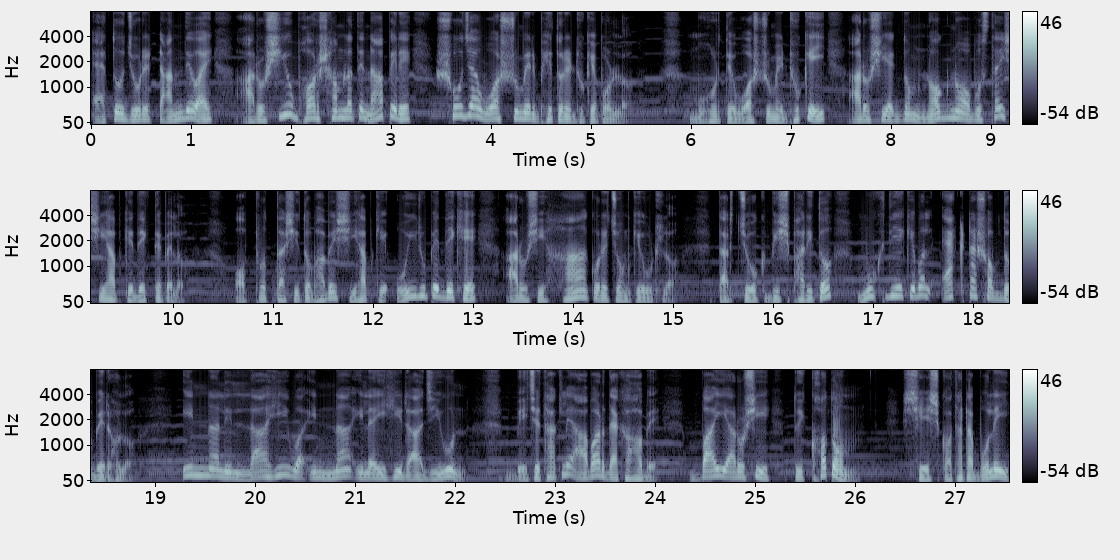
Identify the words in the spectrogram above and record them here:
এত জোরে টান দেওয়ায় আরশিও ভর সামলাতে না পেরে সোজা ওয়াশরুমের ভেতরে ঢুকে পড়ল। মুহূর্তে ওয়াশরুমে ঢুকেই আরশি একদম নগ্ন অবস্থায় শিহাবকে দেখতে পেল। অপ্রত্যাশিতভাবে শিহাবকে ওই রূপে দেখে আরশি হাঁ করে চমকে উঠল। তার চোখ বিস্ফারিত, মুখ দিয়ে কেবল একটা শব্দ বের হলো। ইন্না লিল্লাহি ওয়া ইন্না ইলাইহি রাজিউন। বেঁচে থাকলে আবার দেখা হবে। বাই আরশি, তুই খতম। শেষ কথাটা বলেই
